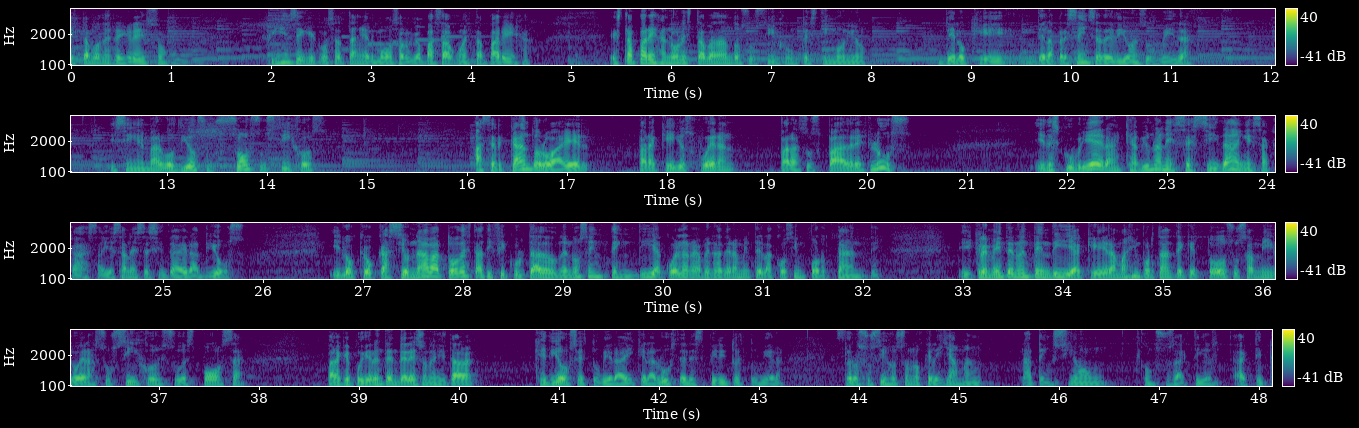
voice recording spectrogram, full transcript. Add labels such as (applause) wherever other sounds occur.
estamos de regreso. Fíjense qué cosa tan hermosa lo que ha pasado con esta pareja. Esta pareja no le estaba dando a sus hijos un testimonio de lo que de la presencia de Dios en sus vidas. Y sin embargo, Dios usó sus hijos acercándolo a él para que ellos fueran para sus padres luz y descubrieran que había una necesidad en esa casa y esa necesidad era Dios y lo que ocasionaba todas estas dificultades donde no se entendía cuál era verdaderamente la cosa importante. Y Clemente no entendía que era más importante que todos sus amigos, eran sus hijos, su esposa. Para que pudiera entender eso necesitaba que Dios estuviera ahí, que la luz del Espíritu estuviera. Pero sus hijos son los que le llaman la atención con sus actitudes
